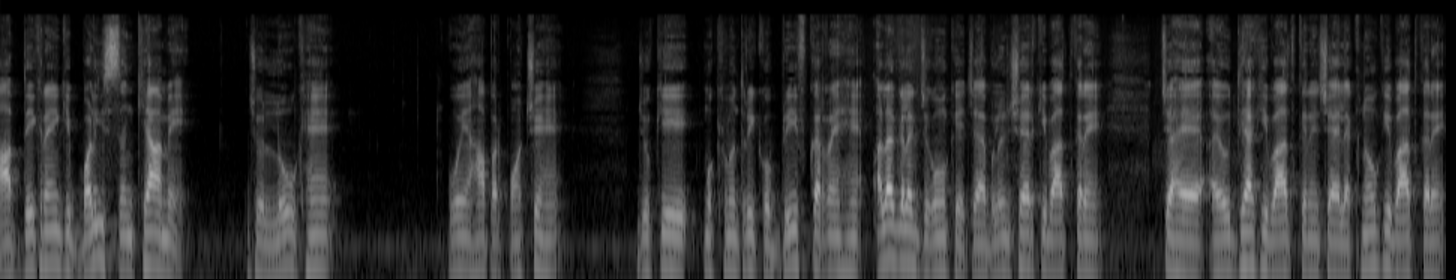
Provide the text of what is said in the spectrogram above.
आप देख रहे हैं कि बड़ी संख्या में जो लोग हैं, वो यहाँ पर पहुँचे हैं, जो कि मुख्यमंत्री को ब्रीफ कर रहे हैं अलग अलग जगहों के, चाहे बुलंदशहर की बात करें, चाहे अयोध्या की बात करें, चाहे लखनऊ की बात करें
